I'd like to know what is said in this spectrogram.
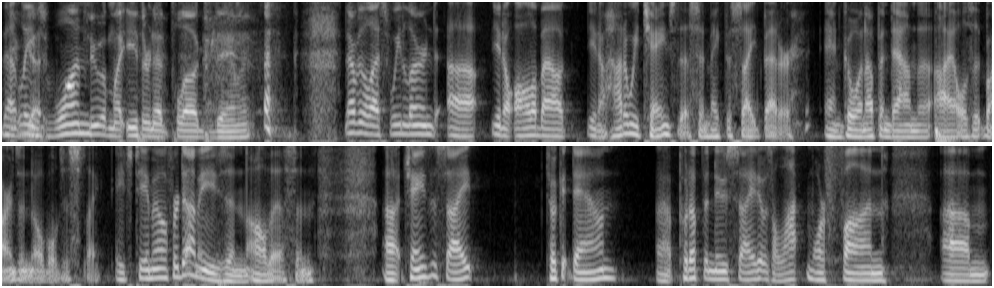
That leaves one two of my Ethernet plugs. Damn it. nevertheless, we learned, uh, you know, all about, you know, how do we change this and make the site better? And going up and down the aisles at Barnes and Noble, just like HTML for dummies and all this, and uh, changed the site, took it down, uh, put up the new site. It was a lot more fun. Um,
